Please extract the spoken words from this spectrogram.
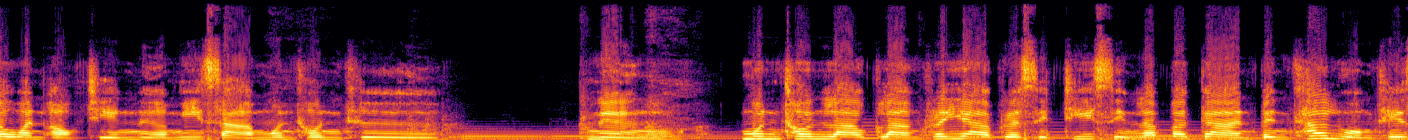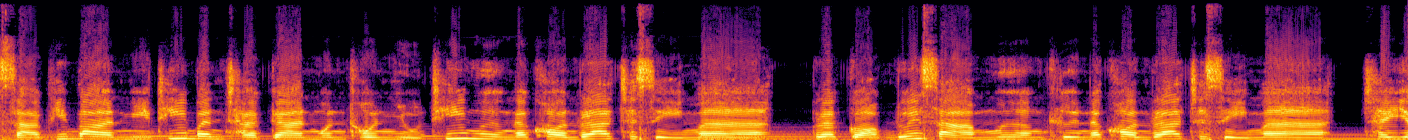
ตะวันออกเฉียงเหนือมี 3 มณฑลคือ 1. มณฑลลาวกลางพระยาประสิทธิศิลปการเป็นข้าหลวงเทศาพิบาลมีที่บัญชาการมณฑลอยู่ที่เมืองนครราชสีมา ประกอบด้วยสามเมืองคือนครราชสีมา ชัย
